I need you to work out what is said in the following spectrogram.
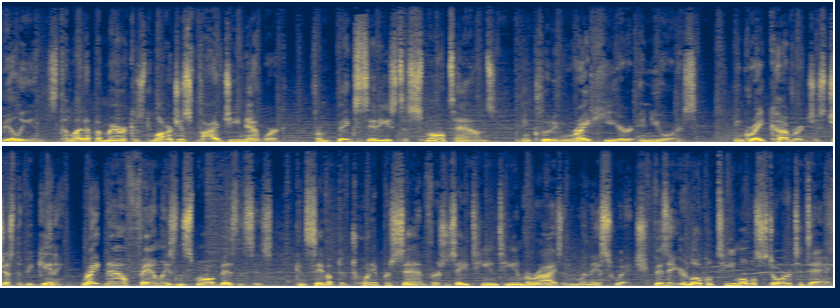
billions to light up America's largest 5G network from big cities to small towns, including right here in yours. And great coverage is just the beginning. Right now, families and small businesses can save up to 20% versus AT&T and Verizon when they switch. Visit your local T-Mobile store today.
